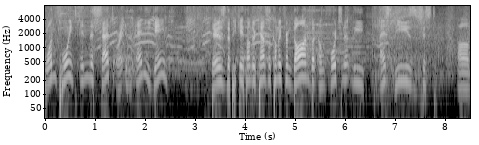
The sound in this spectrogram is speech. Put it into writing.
one point in the set or in any game. There's the PK Thunder cancel coming from Dawn, but unfortunately, SD's just um,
